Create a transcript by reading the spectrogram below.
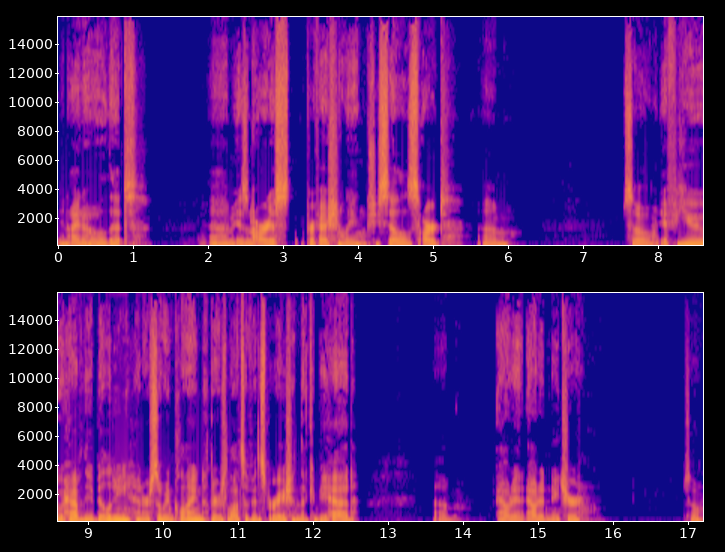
in Idaho that um, is an artist professionally. She sells art um, so if you have the ability and are so inclined, there's lots of inspiration that can be had um, out in out in nature. So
